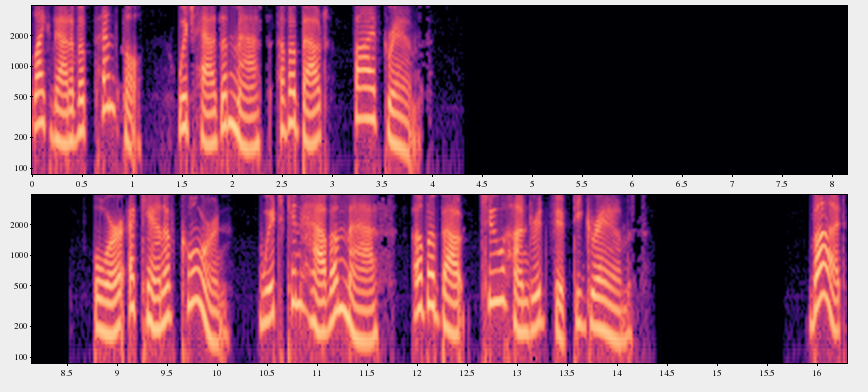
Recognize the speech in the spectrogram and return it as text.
like that of a pencil, which has a mass of about 5 grams. Or a can of corn, which can have a mass of about 250 grams. But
